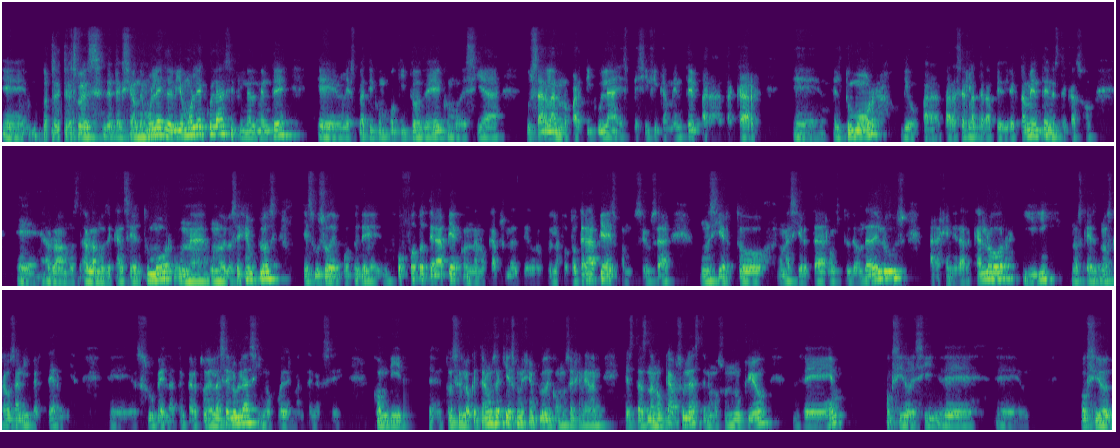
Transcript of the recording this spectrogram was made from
Eh, entonces, eso es detección de, biomoléculas y finalmente eh, les platico un poquito de, como decía, usar la nanopartícula específicamente para atacar eh, el tumor, digo, para, para, hacer la terapia directamente. En este caso, hablábamos, hablamos de cáncer del tumor. Una, uno de los ejemplos es uso de, de, fototerapia con nanocápsulas de oro. Pues la fototerapia es cuando se usa un cierto, una cierta longitud de onda de luz para generar calor y nos, nos causan hipertermia. Eh, sube la temperatura de las células y no pueden mantenerse con vida. Entonces, lo que tenemos aquí es un ejemplo de cómo se generan estas nanocápsulas. Tenemos un núcleo de óxido eh,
